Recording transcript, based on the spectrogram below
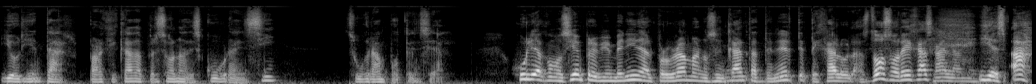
y orientar para que cada persona descubra en sí su gran potencial. Julia, como siempre, bienvenida al programa, nos encanta tenerte, te jalo las dos orejas y es ah,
